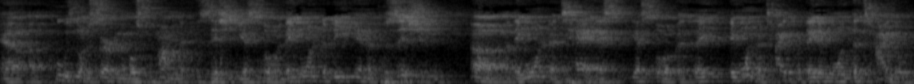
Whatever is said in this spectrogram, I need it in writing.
uh, uh, who was going to serve in the most prominent position. Yes, Lord. They wanted to be in a position, uh, they wanted a task. Yes, Lord, but they, they wanted a title, but they didn't want the title.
